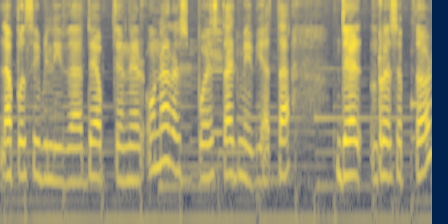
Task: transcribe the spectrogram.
la posibilidad de obtener una respuesta inmediata del receptor,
